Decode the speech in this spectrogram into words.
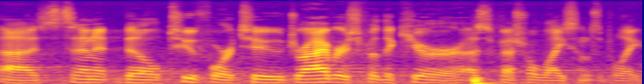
uh, Senate Bill 242, Drivers for the Cure, a special license plate.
